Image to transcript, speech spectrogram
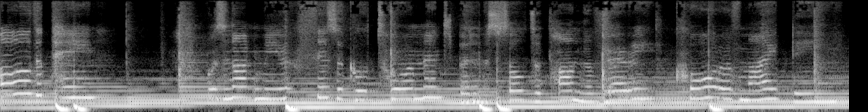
oh the pain Was not mere physical torment But an assault upon the very core of my being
